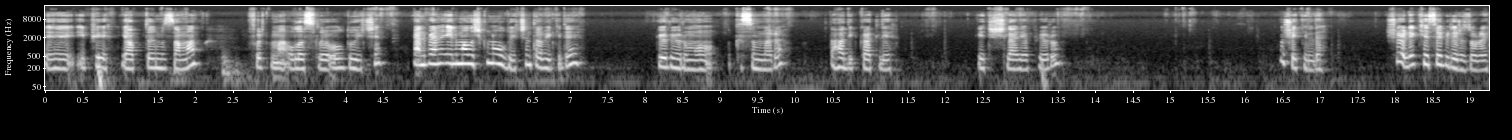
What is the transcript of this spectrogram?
e, ipi yaptığımız zaman fırtma olasılığı olduğu için yani ben elim alışkın olduğu için tabii ki de görüyorum o kısımları. Daha dikkatli geçişler yapıyorum. Bu şekilde. Şöyle kesebiliriz orayı.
